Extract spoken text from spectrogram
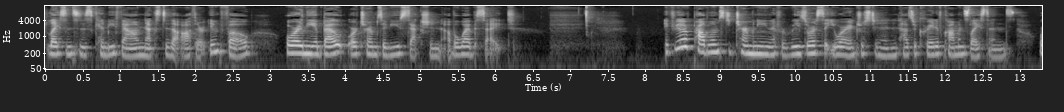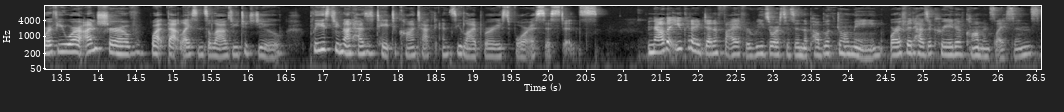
licenses can be found next to the author info or in the About or Terms of Use section of a website. If you have problems determining if a resource that you are interested in has a Creative Commons license, or if you are unsure of what that license allows you to do, please do not hesitate to contact NC Libraries for assistance. Now that you can identify if a resource is in the public domain or if it has a Creative Commons license,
